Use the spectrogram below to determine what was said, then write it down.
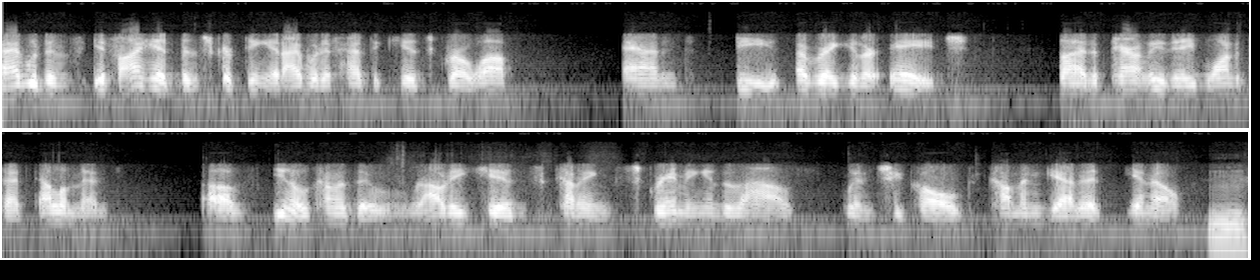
I would have, if I had been scripting it, I would have had the kids grow up and be a regular age. But apparently they wanted that element of, you know, kind of the rowdy kids coming screaming into the house when she called, come and get it, you know. Mm.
